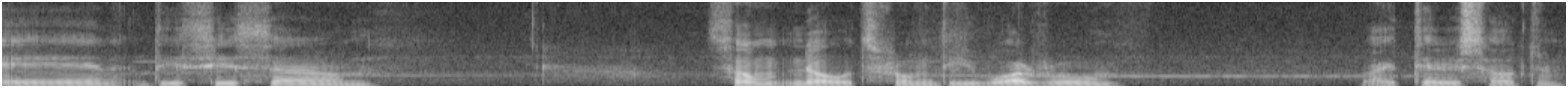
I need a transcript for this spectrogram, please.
And this is um, some notes from the war room by Terry Southern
